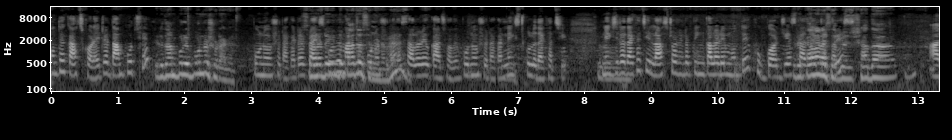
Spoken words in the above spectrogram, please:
মধ্যে কাজ করা এটার দাম পড়ছে? এটা দাম পড়বে পনেরোশো টাকা। পনেরোশো টাকাটার প্রাইস পড়বে মাত্র পনেরোশো টাকা। হ্যাঁ? কাজ হবে পনেরোশো টাকা। নেক্সটগুলো দেখাচ্ছি। নেক্সট যেটা দেখাচ্ছি লাস্ট ওয়ান এটা পিঙ্ক কালারের মধ্যে খুব গর্জিয়াস একটা ড্রেস সাদা আর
